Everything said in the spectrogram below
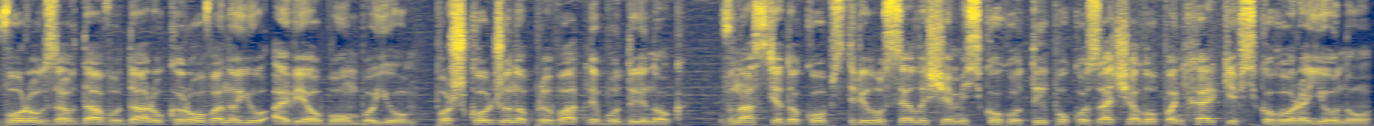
ворог завдав удару керованою авіабомбою. Пошкоджено приватний будинок. Внаслідок обстрілу селища міського типу Козача Лопань Харківського району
